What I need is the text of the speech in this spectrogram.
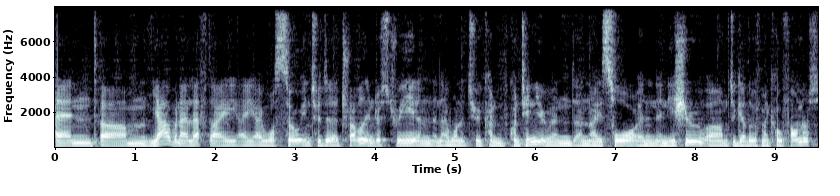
And um, yeah, when I left, I, I, I, was so into the travel industry and, and I wanted to con continue. And, and I saw an, an issue um, together with my co-founders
